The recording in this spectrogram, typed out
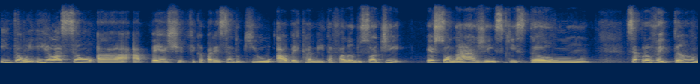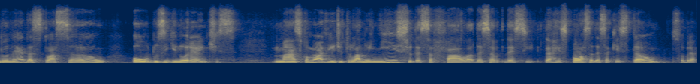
Então, em relação à, à peste, fica parecendo que o Albert Camus está falando só de personagens que estão se aproveitando né, da situação ou dos ignorantes. Mas, como eu havia dito lá no início dessa fala, dessa, desse, da resposta dessa questão sobre a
